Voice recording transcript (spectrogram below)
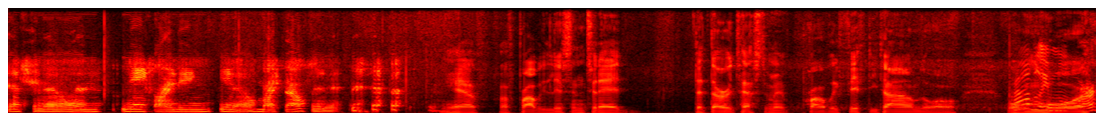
instrumental in me finding, you know, myself in it. yeah, I've, I've, probably listened to that, the Third Testament, probably 50 times or Probably more.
